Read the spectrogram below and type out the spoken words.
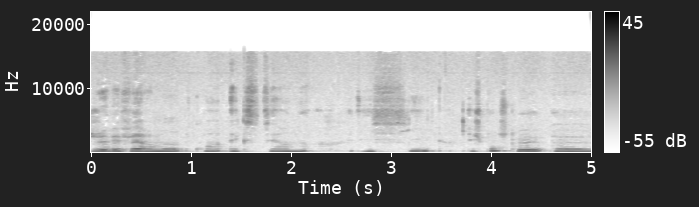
Je vais faire mon coin externe ici. Et je pense que... euh,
